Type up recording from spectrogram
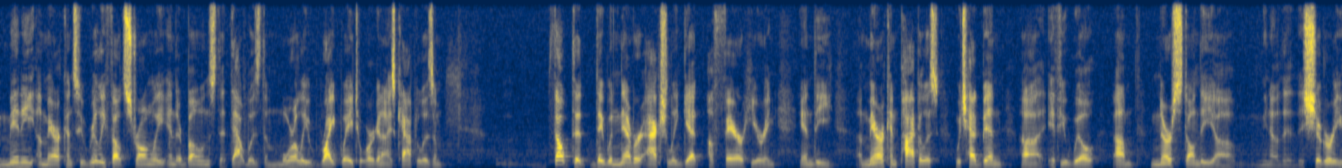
many Americans who really felt strongly in their bones that that was the morally right way to organize capitalism felt that they would never actually get a fair hearing in the American populace, which had been, uh, if you will, um, nursed on the, uh, you know, the, the sugary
